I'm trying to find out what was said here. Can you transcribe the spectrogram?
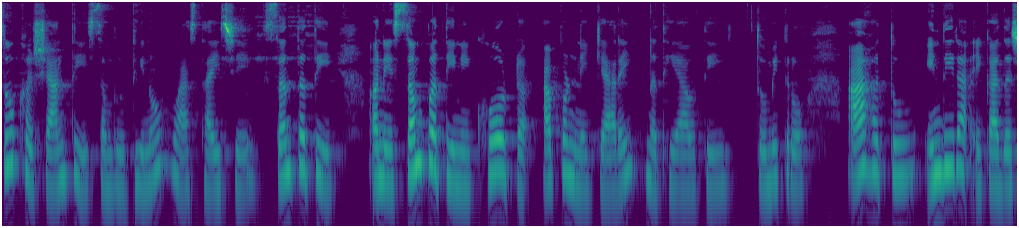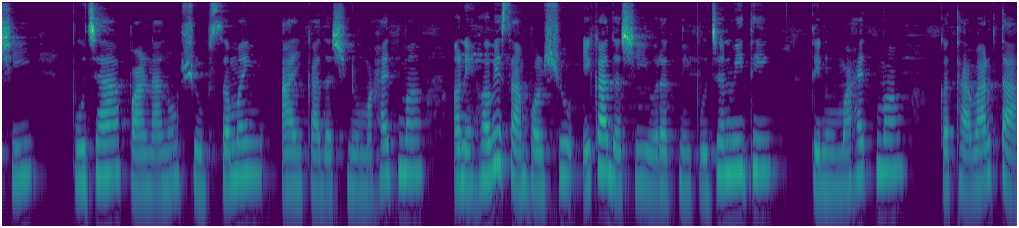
સુખ, શાંતિ, સમૃદ્ધિનો વાસ થાય છે. સંતતિ અને સંપત્તિની ખોટ આપણને ક્યારેય નથી આવતી. તો મિત્રો, આ હતું ઇન્દિરા એકાદશી પૂજા પાળનાનો શુભ સમય, આ એકાદશીનું મહાત્મ્ય અને હવે સાંભળશું એકાદશી વ્રતની પૂજન વિધિ તેનું મહાત્મ્ય કથા વાર્તા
